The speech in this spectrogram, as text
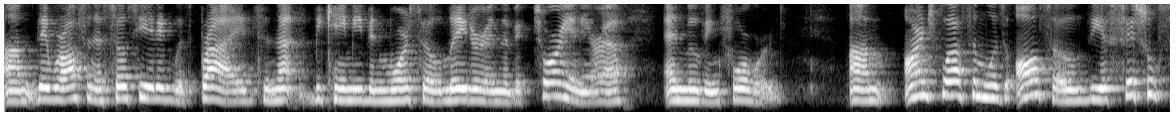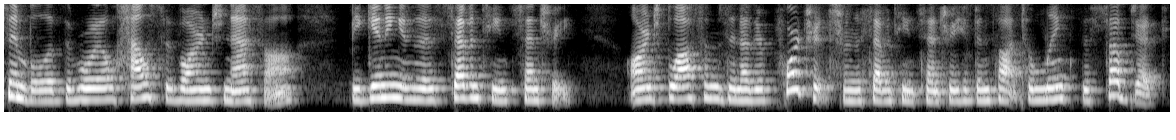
um, they were often associated with brides, and that became even more so later in the Victorian era and moving forward. Um, orange blossom was also the official symbol of the royal House of Orange Nassau, beginning in the 17th century. Orange blossoms and other portraits from the 17th century have been thought to link the subject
